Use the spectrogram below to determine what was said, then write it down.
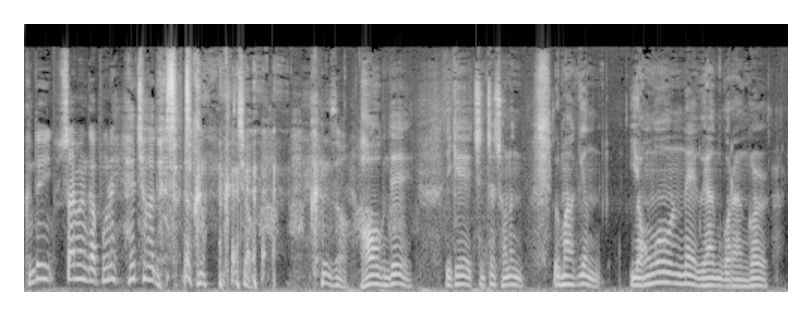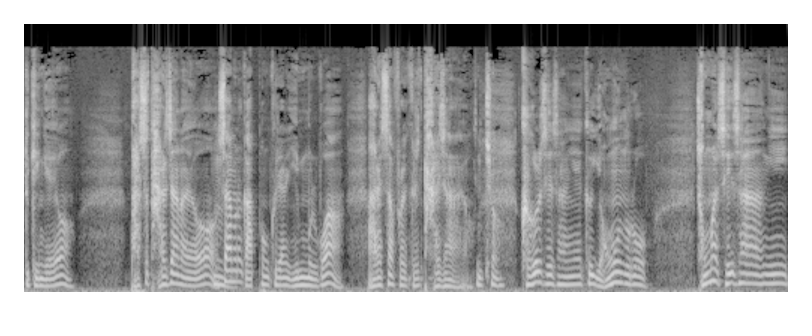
근데 이 사이먼 가펑의 해체가 됐었죠. 그렇죠. 그래서 아우 근데 이게 진짜 저는 음악은 영혼에 의한 거라는 걸 느낀 게요. 벌써 다르잖아요. 음. 사이먼 가펑클이라는 인물과 아레사 프랭클린 다르잖아요. 그렇죠. 그걸 세상에 그 영혼으로 정말 세상이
